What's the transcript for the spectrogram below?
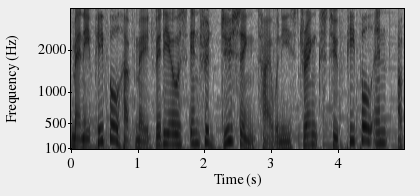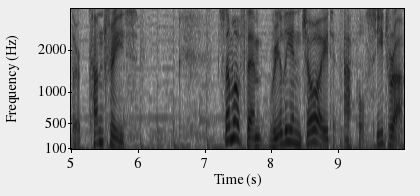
Many people have made videos introducing Taiwanese drinks to people in other countries. Some of them really enjoyed apple cidra.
